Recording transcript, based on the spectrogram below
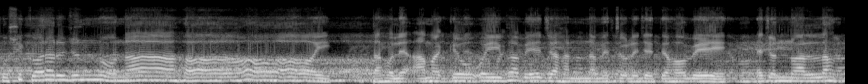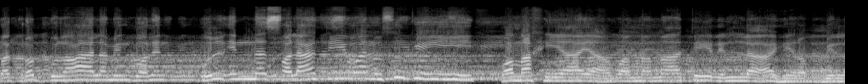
খুশি করার জন্য না হয় তাহলে আমাকেও ওইভাবে জাহান্নামে চলে যেতে হবে। এজন্য আল্লাহ পাক রব্বুল আলামিন বলেন লিল্লাহি রাব্বিল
